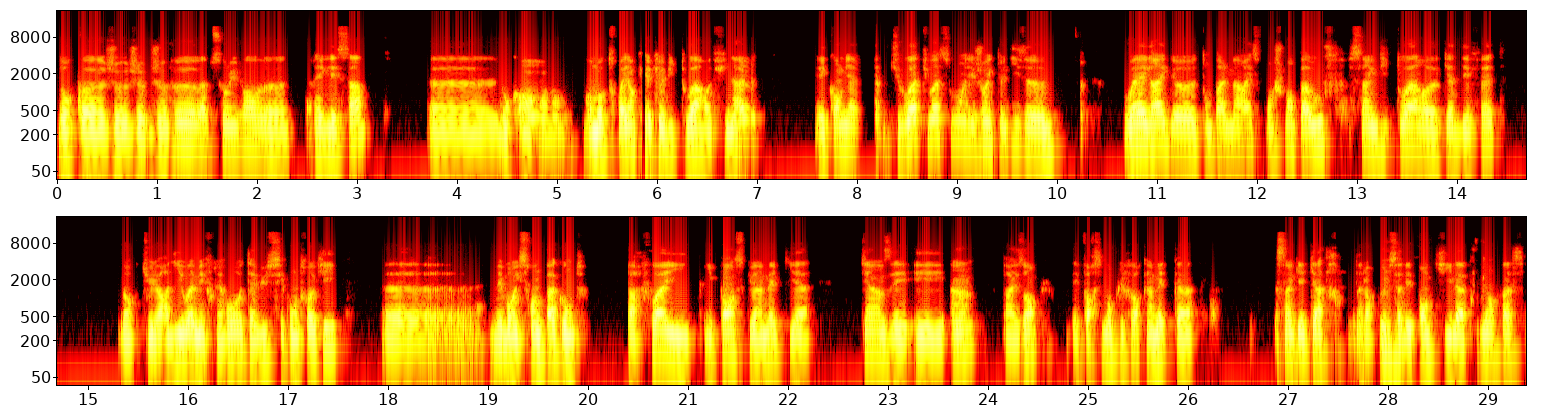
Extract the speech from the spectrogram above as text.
Donc, je, je, veux absolument régler ça. donc, en, en m'octroyant quelques victoires finales. Et combien, tu vois, tu vois, souvent les gens ils te disent Ouais, Greg, euh, ton palmarès, franchement, pas ouf. 5 victoires, 4 euh, défaites. Donc, tu leur dis, ouais, mais frérot, t'as vu, c'est contre qui? Euh, Mais bon, ils se rendent pas compte. Parfois, ils, pensent qu'un mec qui a 15 et, 1, par exemple, est forcément plus fort qu'un mec qui a 5 et 4, alors que mhm. ça dépend qui il a pris en face.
